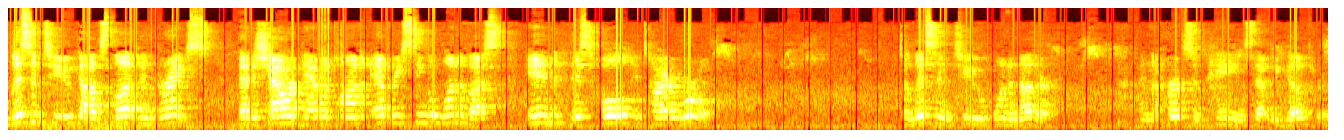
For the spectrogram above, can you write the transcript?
Listen to God's love and grace that is showered down upon every single one of us in this whole entire world. To listen to one another and the hurts and pains that we go through.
